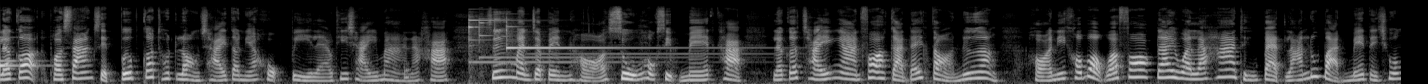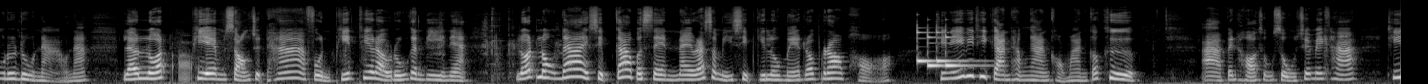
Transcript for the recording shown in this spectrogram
แล้วก็พอสร้างเสร็จปุ๊บก็ทดลองใช้ตอนเนี้ย6ปีแล้วที่ใช้มานะคะ ซึ่งมันจะเป็นหอสูง 60 เมตรค่ะ แล้วก็ใช้งานฟอกอากาศได้ต่อเนื่อง หอนี้เขาบอกว่าฟอกได้วันละ 5-8 ล้านลูกบาศก์เมตรในช่วงฤดูหนาวนะ แล้วลด PM 2.5 ฝุ่นพิษที่เรารู้กันดีเนี่ย ลดลงได้ 19%ในรัศมี 10 กิโลเมตรรอบๆหอ ทีนี้วิธีการทำงานของมันก็คือ อ่าเป็นหอสูงๆใช่ไหมคะ ที่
